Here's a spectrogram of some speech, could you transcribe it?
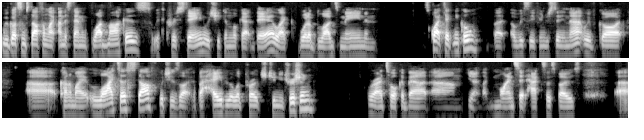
we've got some stuff on like understanding blood markers with Christine, which you can look at there, like what do bloods mean, and it's quite technical. But obviously, if you're interested in that, we've got uh, kind of my lighter stuff, which is like a behavioral approach to nutrition, where I talk about um, you know like mindset hacks, I suppose. Uh,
